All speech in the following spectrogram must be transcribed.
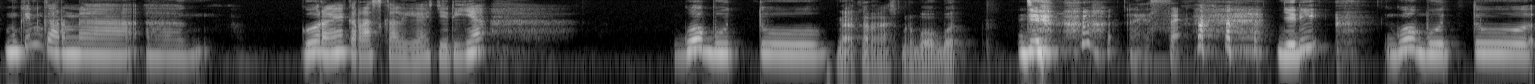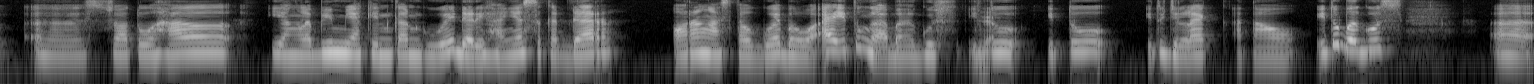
mungkin karena eh, gue orangnya keras kali ya jadinya gue butuh Nggak keras berbobot. rese jadi gue butuh eh, suatu hal yang lebih meyakinkan gue dari hanya sekedar orang ngasih tau gue bahwa eh itu nggak bagus Ya. itu itu itu jelek atau itu bagus Eh,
